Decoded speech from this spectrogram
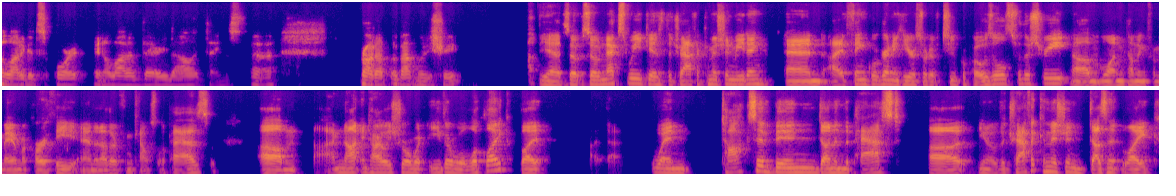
a lot of good support and a lot of very valid things uh, brought up about Moody Street. Yeah, so so next week is the traffic commission meeting, and I think we're going to hear sort of two proposals for the street, um, one coming from Mayor McCarthy and another from Councilor Paz. Um, I'm not entirely sure what either will look like, but when talks have been done in the past, uh, you know, the traffic commission doesn't like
